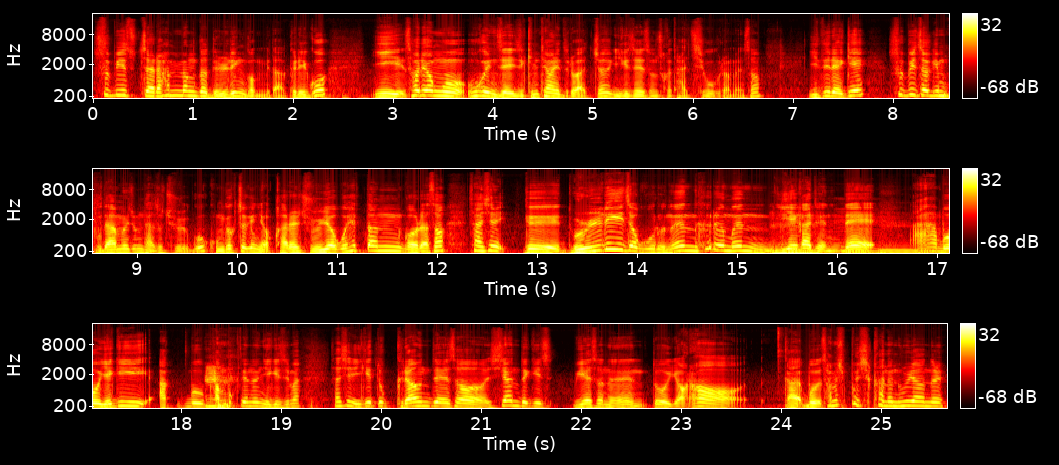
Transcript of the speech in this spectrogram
수비 숫자를 한 명 더 늘린 겁니다. 그리고 이 서령우 혹은 이제 이제 김태환이 들어왔죠. 이기재 선수가 다치고 그러면서 이들에게 수비적인 부담을 좀 다소 줄고 공격적인 역할을 주려고 했던 거라서 사실 그 논리적으로는 흐름은 이해가 되는데 음. 아뭐 얘기 아, 뭐 반복되는 얘기지만 사실 이게 또 그라운드에서 실현되기 위해서는 또 여러 그러니까 뭐 30분씩 하는 훈련을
